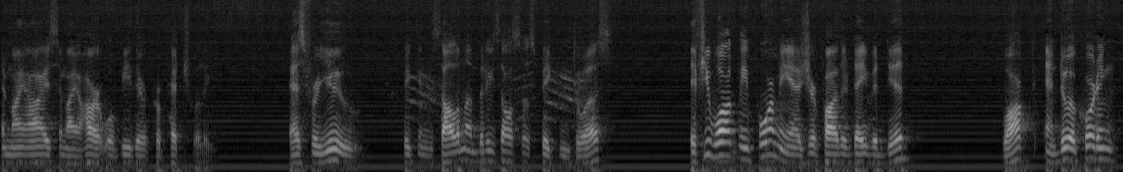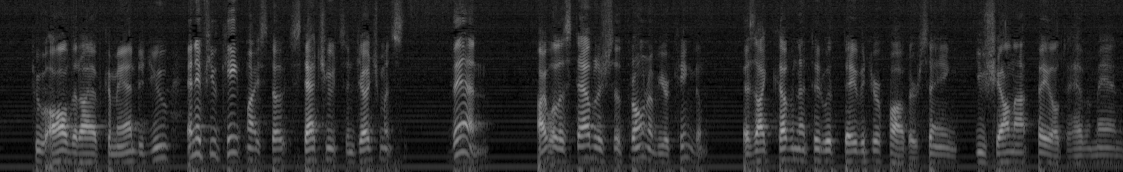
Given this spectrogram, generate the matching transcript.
and my eyes and my heart will be there perpetually. As for you, speaking to Solomon, but he's also speaking to us, if you walk before me as your father David did, walked and do according to all that I have commanded you, and if you keep my statutes and judgments, then I will establish the throne of your kingdom as I covenanted with David your father, saying, You shall not fail to have a man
